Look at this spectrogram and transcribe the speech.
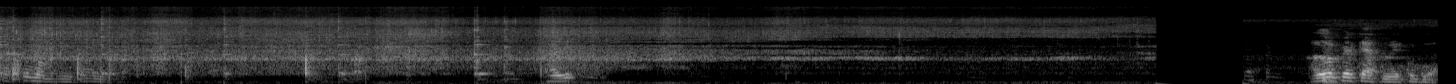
చక్క మగ్గు చూడండి. అది అల్లం పేస్ట్ వేస్తున్నాయి కొద్దిగా.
